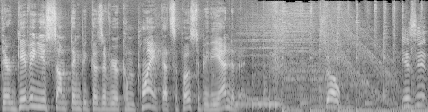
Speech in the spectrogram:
They're giving you something because of your complaint. That's supposed to be the end of it. So, is it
